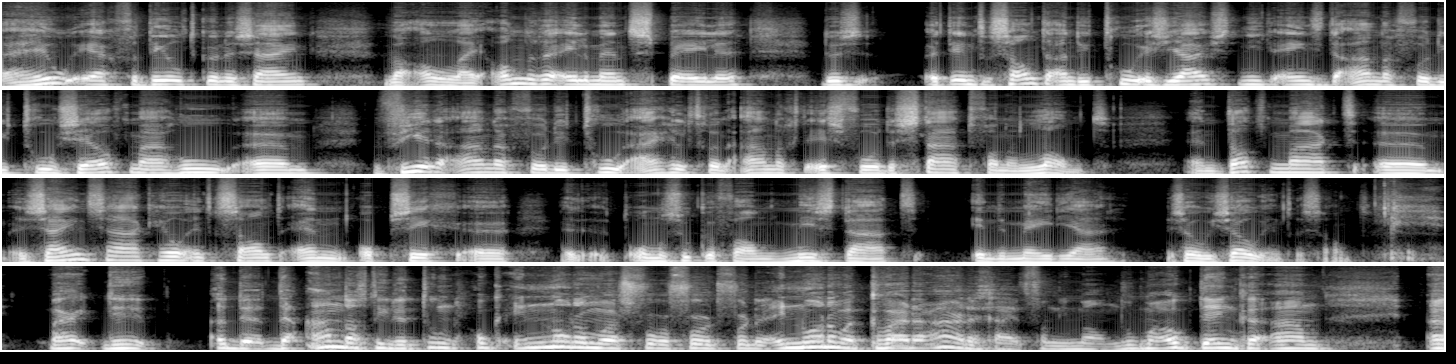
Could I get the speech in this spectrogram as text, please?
heel erg verdeeld kunnen zijn, waar allerlei andere elementen spelen. Dus het interessante aan Dutroux is juist niet eens de aandacht voor Dutroux zelf, maar hoe ehm, via de aandacht voor Dutroux eigenlijk er een aandacht is voor de staat van een land. En dat maakt ehm, zijn zaak heel interessant en op zich het onderzoeken van misdaad in de media sowieso interessant. Maar de, de, de aandacht die er toen ook enorm was voor, voor, voor de enorme kwaadaardigheid van die man. Doet me ook denken aan eh,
